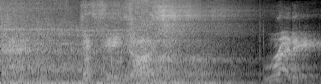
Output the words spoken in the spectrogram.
can defeat us? Ready.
